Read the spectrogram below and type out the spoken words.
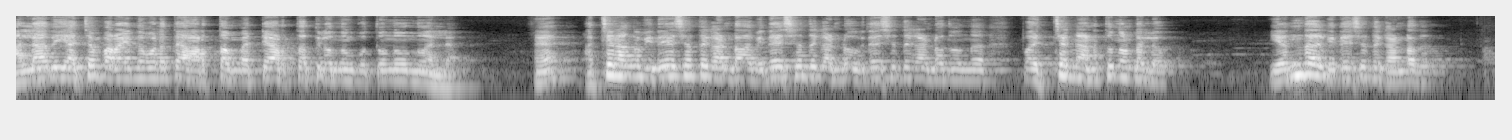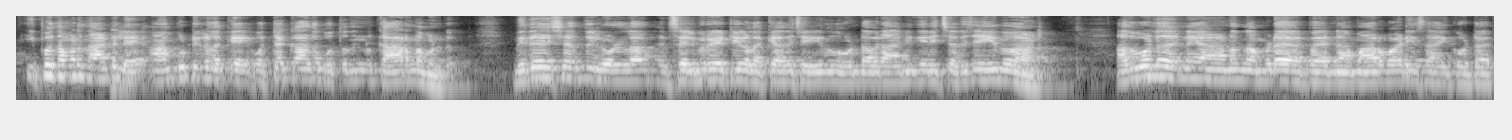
അല്ലാതെ ഈ അച്ഛൻ പറയുന്ന പോലത്തെ അർത്ഥം മറ്റേ അർത്ഥത്തിലൊന്നും കുത്തുന്നൊന്നുമല്ല ഏഹ് അച്ഛൻ അങ്ങ് വിദേശത്ത് കണ്ട വിദേശത്ത് കണ്ടു വിദേശത്ത് കണ്ടതെന്ന് അച്ഛൻ കണത്തുന്നുണ്ടല്ലോ എന്താ വിദേശത്ത് കണ്ടത്? ഇപ്പൊ നമ്മുടെ നാട്ടിലെ ആൺകുട്ടികളൊക്കെ ഒറ്റക്കാത് കുത്തുന്നതിന് കാരണമുണ്ട്. വിദേശത്തിലുള്ള സെലിബ്രിറ്റികളൊക്കെ അത് ചെയ്യുന്നതുകൊണ്ട് അവർ അനുകരിച്ച് അത് ചെയ്യുന്നതാണ്. അതുപോലെ തന്നെയാണ് നമ്മുടെ പിന്നെ മാർവാടീസ് ആയിക്കോട്ടെ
